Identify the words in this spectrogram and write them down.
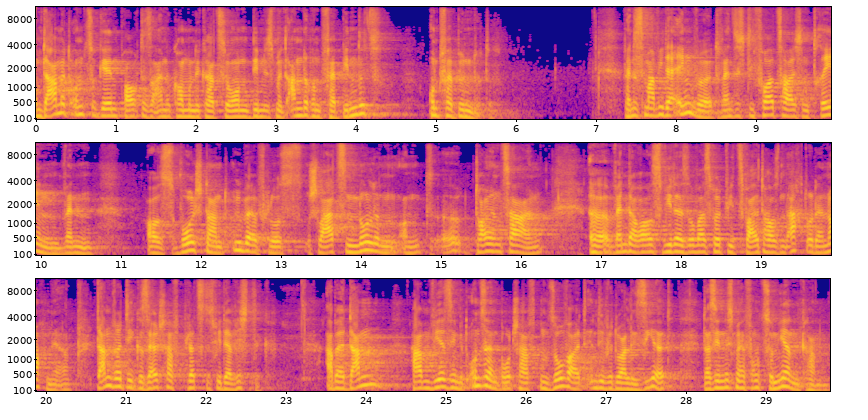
Um damit umzugehen, braucht es eine Kommunikation, die mich mit anderen verbindet und verbündet. Wenn es mal wieder eng wird, wenn sich die Vorzeichen drehen, wenn aus Wohlstand, Überfluss, schwarzen Nullen und äh, tollen Zahlen, äh, wenn daraus wieder sowas wird wie 2008 oder noch mehr, dann wird die Gesellschaft plötzlich wieder wichtig. Aber dann haben wir sie mit unseren Botschaften so weit individualisiert, dass sie nicht mehr funktionieren kann.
